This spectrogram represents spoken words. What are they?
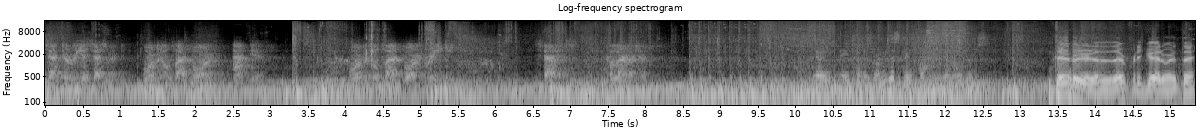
Sector reassessment. Orbital platform active. Orbital platform reached. Status. Calamity. You know, hey, Thomas, remember this thing called Dude, they're pretty good, weren't they?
